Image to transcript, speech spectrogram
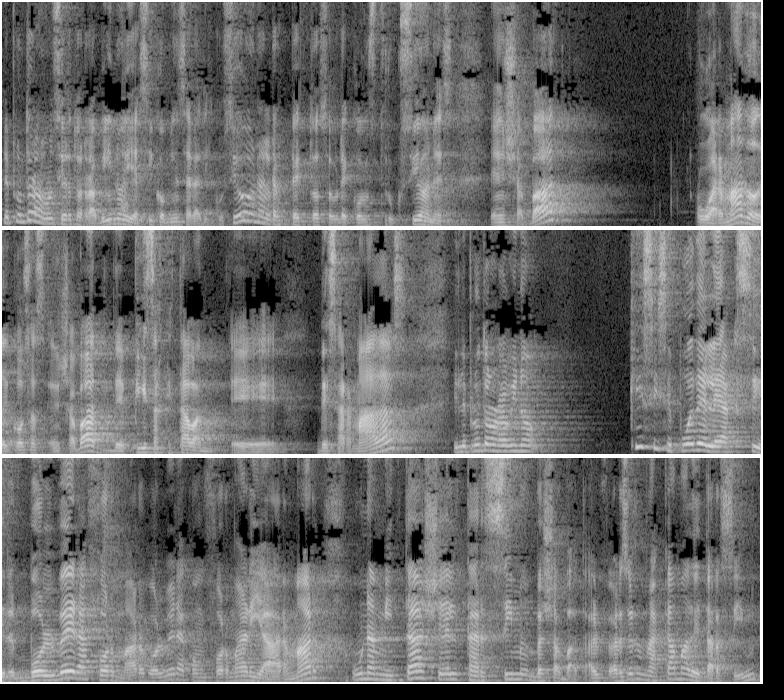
Le preguntaron a un cierto rabino y así comienza la discusión al respecto sobre construcciones en Shabbat o armado de cosas en Shabbat, de piezas que estaban eh, desarmadas. Y le preguntaron al rabino, ¿Qué si se puede leaxir? Volver a formar, volver a conformar y a armar una el tarsim beshabat. Al parecer una cama de tarsim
